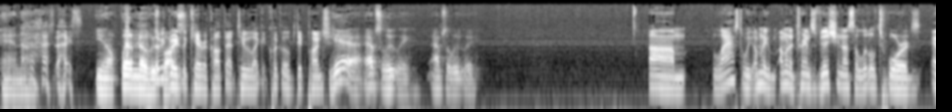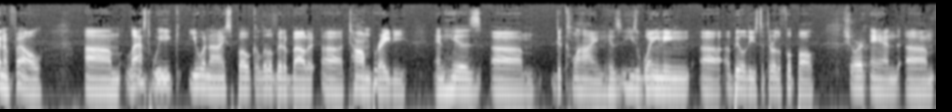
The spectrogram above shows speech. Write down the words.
and uh, nice. you know let him know who's That'd be boss. great if the camera caught that too, like a quick little dick punch. Yeah, absolutely, absolutely. Um, last week, I'm gonna I'm gonna transition us a little towards NFL. Um, last week, you and I spoke a little bit about it, uh, Tom Brady and his um, decline, his he's waning uh, abilities to throw the football, Sure. and um,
